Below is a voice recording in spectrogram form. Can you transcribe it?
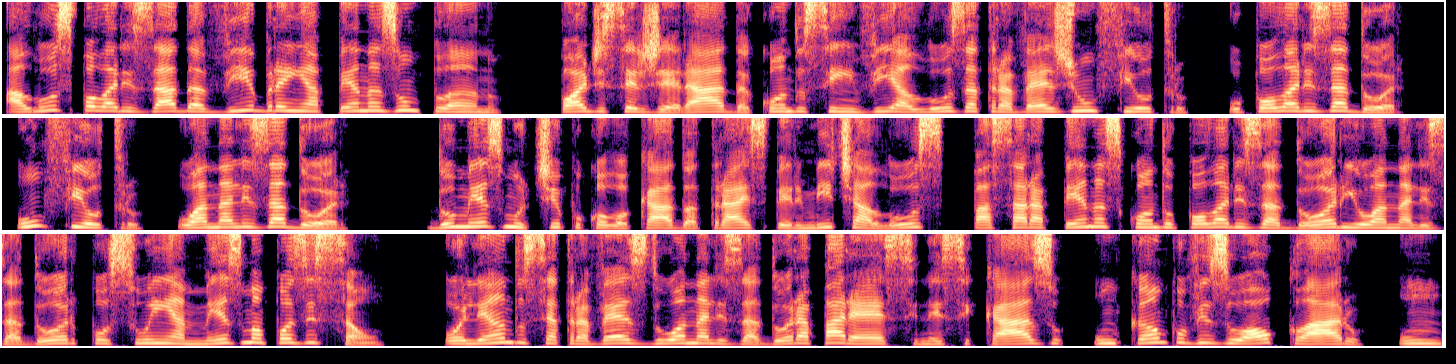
A luz polarizada vibra em apenas um plano. Pode ser gerada quando se envia a luz através de um filtro, o polarizador. Um filtro, o analisador. Do mesmo tipo colocado atrás permite à luz passar apenas quando o polarizador e o analisador possuem a mesma posição. Olhando-se através do analisador aparece, nesse caso, um campo visual claro, um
